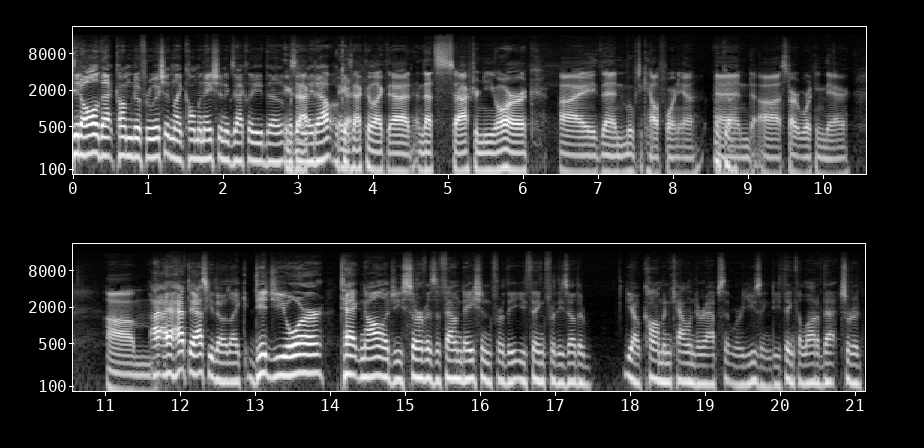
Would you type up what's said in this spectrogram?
did all that come to fruition, like culmination, exactly the what they laid out? Okay, Exactly like that. And that's after New York, I then moved to California Okay. and uh, started working there. Um, I, I have to ask you though, like, did your technology serve as a foundation for the you think for these other you know common calendar apps that we're using. Do you think a lot of that sort of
